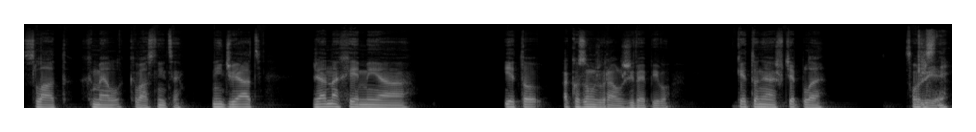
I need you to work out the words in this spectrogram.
slad, chmel, kvasnice nič viac, žiadna chémia, je to, ako som už vral, živé pivo. Keď to nemáš v teple, ožije.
